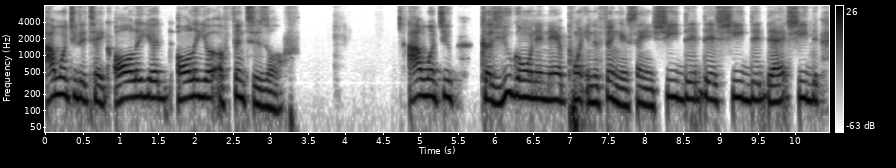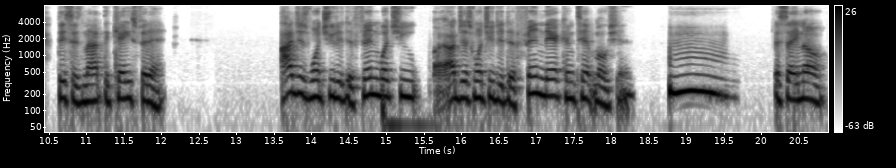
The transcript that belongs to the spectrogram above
I want you to take all of your all of your offenses off. I want you because you going in there pointing the finger saying she did this, she did that, she did this is not the case for that. I just want you to defend what you. I just want you to defend their contempt motion. Mm. To say no.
